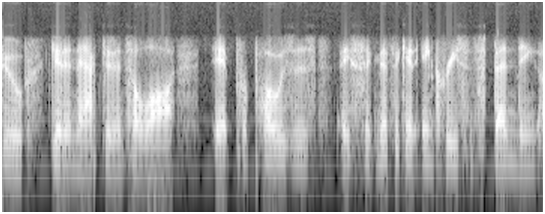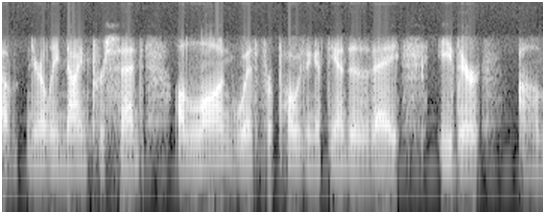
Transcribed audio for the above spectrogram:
to get enacted into law. It proposes a significant increase in spending of nearly 9%, along with proposing at the end of the day either um,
